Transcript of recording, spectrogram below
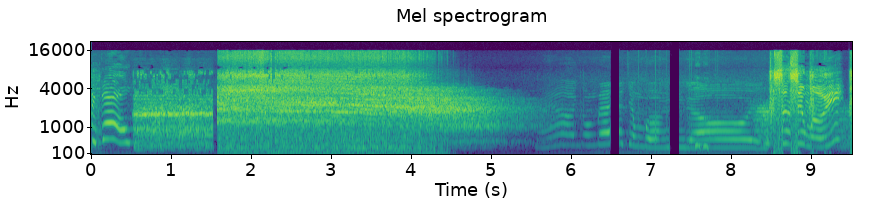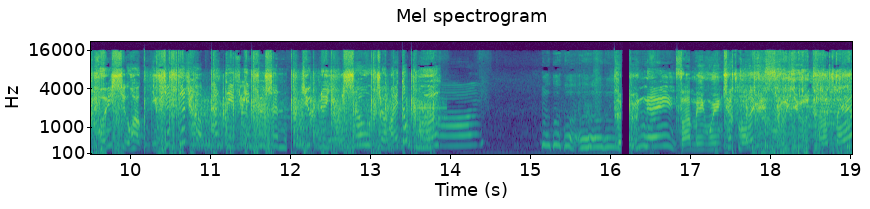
Đi go Mẹ ơi con đế trong vườn rồi. Sơn siêu mới với sự hòa cùng những chất kết hợp Active Infusion giúp nuôi dưỡng sâu cho mái tóc mượt. Thử ngay và mì nguyên chất mới sữa dừa thơm béo,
